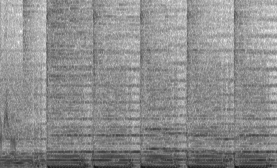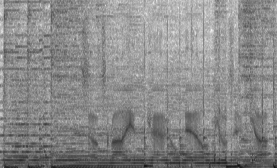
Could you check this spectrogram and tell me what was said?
Persia. Subscribe channel L Music Yeah.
